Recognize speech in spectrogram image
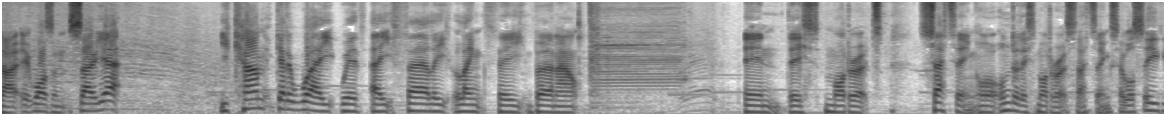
No, it wasn't. So yeah, you can get away with a fairly lengthy burnout in this moderate setting or under this moderate setting. So we'll see.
